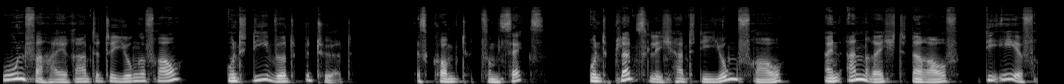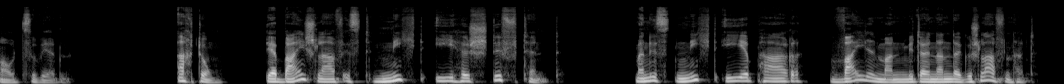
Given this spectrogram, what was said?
unverheiratete junge Frau und die wird betört. Es kommt zum Sex und plötzlich hat die Jungfrau ein Anrecht darauf, die Ehefrau zu werden. Achtung, Der Beischlaf ist nicht ehestiftend. Man ist nicht Ehepaar, weil man miteinander geschlafen hat.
